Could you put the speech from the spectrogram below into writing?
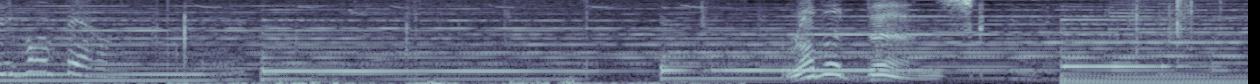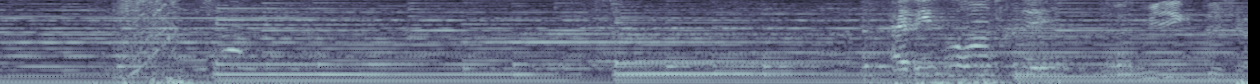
Allez pas en perdre. Robert Burns. Allez, vous rentrer. De la musique déjà.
